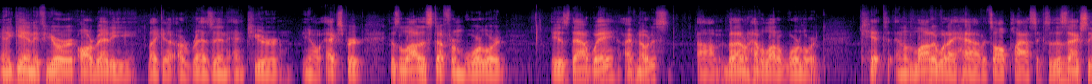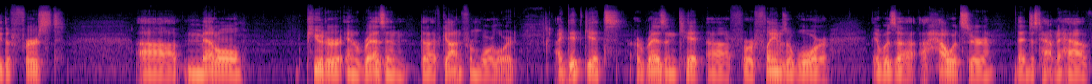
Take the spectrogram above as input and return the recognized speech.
And again, if you're already like a, a resin and pewter you know expert, because a lot of the stuff from Warlord is that way, I've noticed. Um, but I don't have a lot of Warlord kit. And a lot of what I have, it's all plastic. So this is actually the first uh, metal, pewter, and resin that I've gotten from Warlord. I did get a resin kit uh, for Flames of War. It was a, a howitzer that just happened to have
